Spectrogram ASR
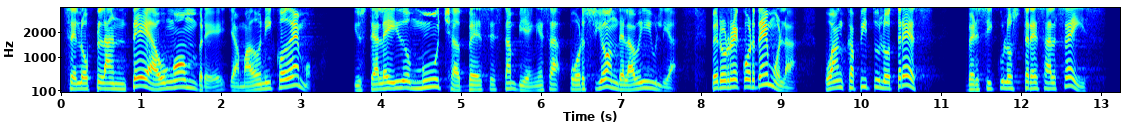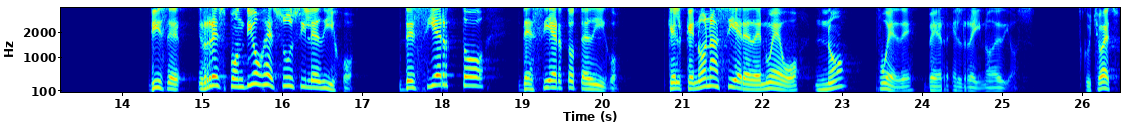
Se lo plantea a un hombre llamado Nicodemo. Y usted ha leído muchas veces también esa porción de la Biblia. Pero recordémosla, Juan capítulo 3, versículos 3 al 6. Dice, respondió Jesús y le dijo, de cierto, de cierto te digo, que el que no naciere de nuevo no puede ver el reino de Dios. ¿Escuchó eso?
